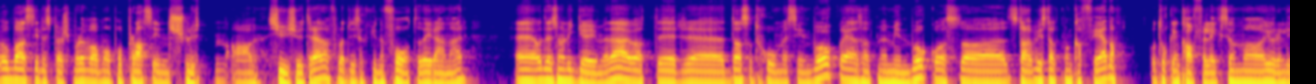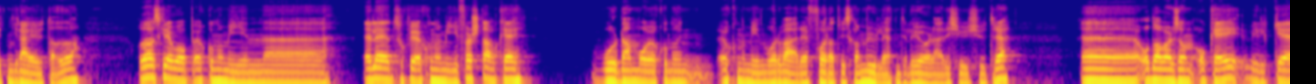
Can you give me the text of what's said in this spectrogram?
å bare stille spørsmålet hva må på plass innen slutten av 2023 da, for at vi skal kunne få til de greiene her. Eh, og det som er litt gøy med det, er jo at der, eh, da satt hun med sin bok, og jeg satt med min bok, og så stak, vi stakk på en kafé da, og tok en kaffe liksom, og gjorde en liten greie ut av det. da. Og da skrev vi opp økonomien eh, Eller tok vi økonomi først, da. ok, Hvordan må økonomien vår være for at vi skal ha muligheten til å gjøre det her i 2023? Eh, og da var det sånn, ok, hvilke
